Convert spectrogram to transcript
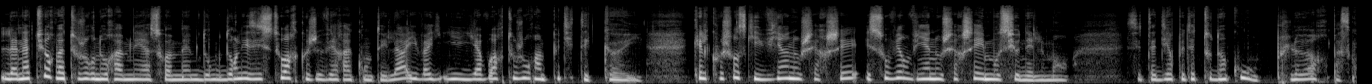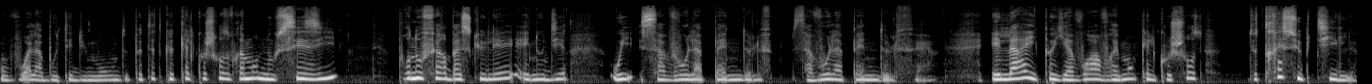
la nature va toujours nous ramener à soi-même. Donc, dans les histoires que je vais raconter là, il va y avoir toujours un petit écueil, quelque chose qui vient nous chercher et souvent vient nous chercher émotionnellement. C'est-à-dire peut-être tout d'un coup on pleure parce qu'on voit la beauté du monde. Peut-être que quelque chose vraiment nous saisit pour nous faire basculer et nous dire oui, ça vaut la peine de le, ça vaut la peine de le faire. Et là, il peut y avoir vraiment quelque chose de très subtil.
